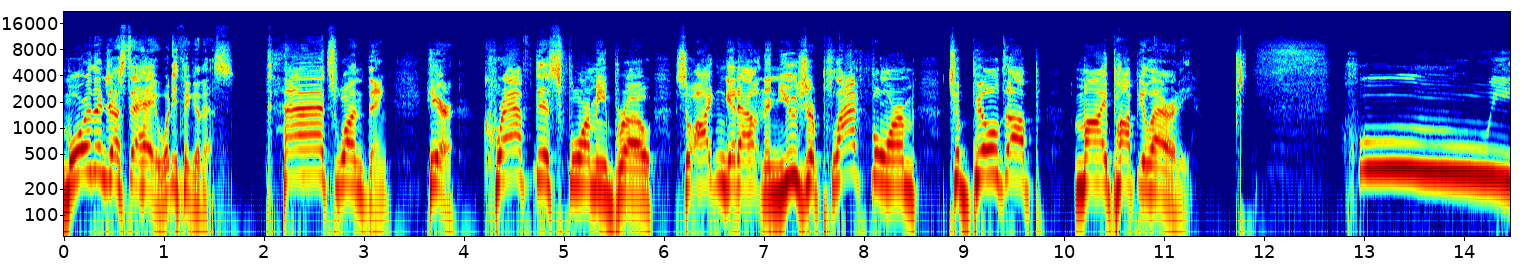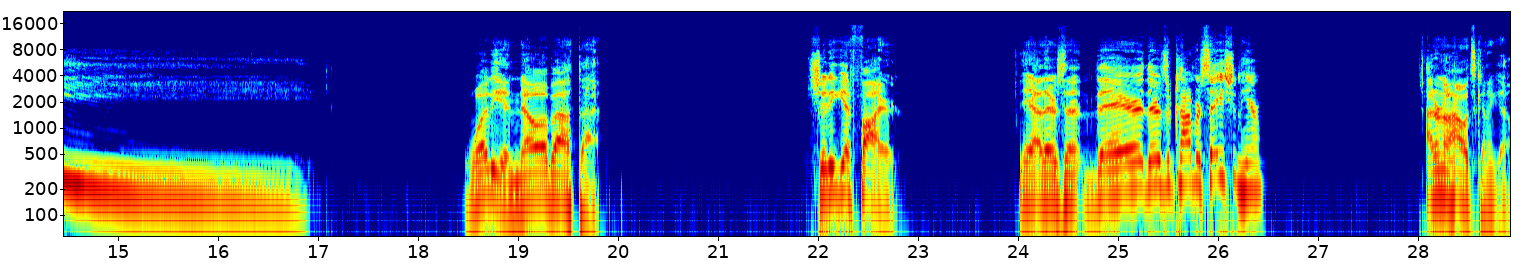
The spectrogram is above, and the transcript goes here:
More than just a hey, what do you think of this? That's one thing. Here, craft this for me, bro, so I can get out and then use your platform to build up my popularity. Hoo-wee. What do you know about that? Should he get fired? Yeah, there's a there there's a conversation here. I don't know how it's going to go.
